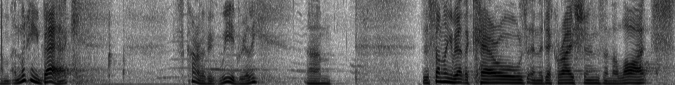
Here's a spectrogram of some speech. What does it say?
Um, and looking back, it's kind of a bit weird, really. Um, there's something about the carols and the decorations and the lights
